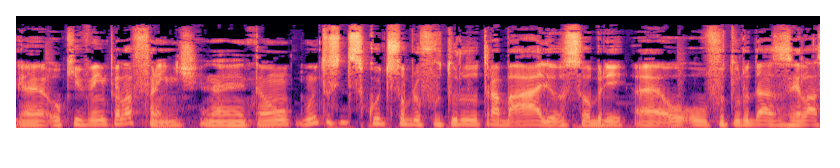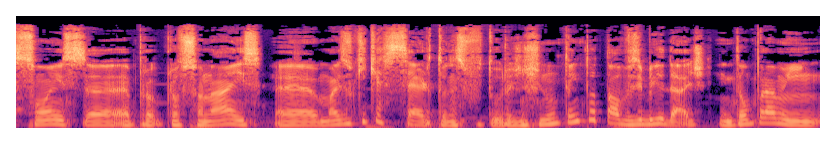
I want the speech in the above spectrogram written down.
é, o que vem pela frente, né? Então, muito se discute sobre o futuro do trabalho, sobre é, o, o, futuro das relações é, profissionais, é, mas o que, que é certo nesse futuro? Futuro. A gente não tem total visibilidade. Então, para mim,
